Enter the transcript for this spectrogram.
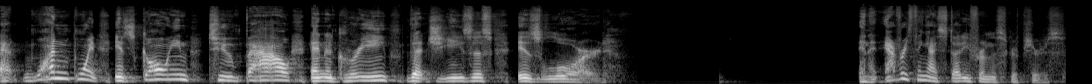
at one point is going to bow and agree that Jesus is Lord. And in everything I study from the scriptures,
